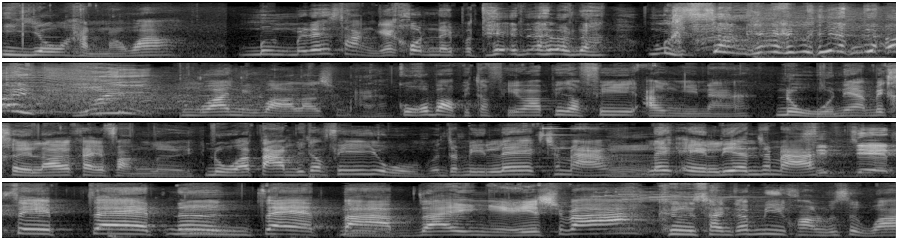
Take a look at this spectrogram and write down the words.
อีโยหันมาว่า มึงไม่ได้สั่งแค่คนในประเทศได้แล้วนะ มึงสั่งให้เอเลียนได้ เฮ้ย มึงว่านี่วาแล้วใช่ไหมกูก็บอกพี่ทอฟฟี่ว่าพี่ทอฟฟี่เอาอย่างนี้นะ หนูเนี่ยไม่เคยเล่าให้ใครฟังเลย หนูอะตามพี่ทอฟฟี่อยู่ มันจะมีเลขใช่ไหมอืมเลขเอเลี่ยนใช่ไหม17 สิบเจ็ดหนึ่งเจ็ดแบบใดอย่างงี้ใช่ปะคือฉันก็มีความรู้สึกว่า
